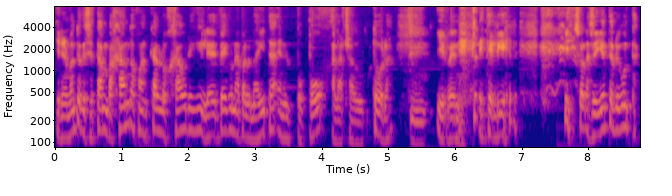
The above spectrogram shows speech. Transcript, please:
y en el momento que se están bajando, Juan Carlos Jauregui le pega una palmadita en el popó a la traductora, mm. y René Letelier hizo la siguiente pregunta,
